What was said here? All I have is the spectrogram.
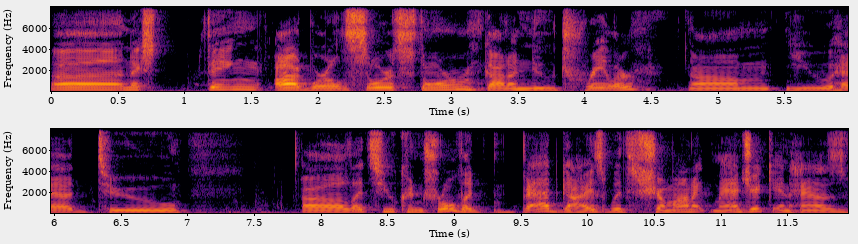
Uh, next thing, Oddworld Soulstorm got a new trailer. Um, you had to uh, lets you control the bad guys with shamanic magic and has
